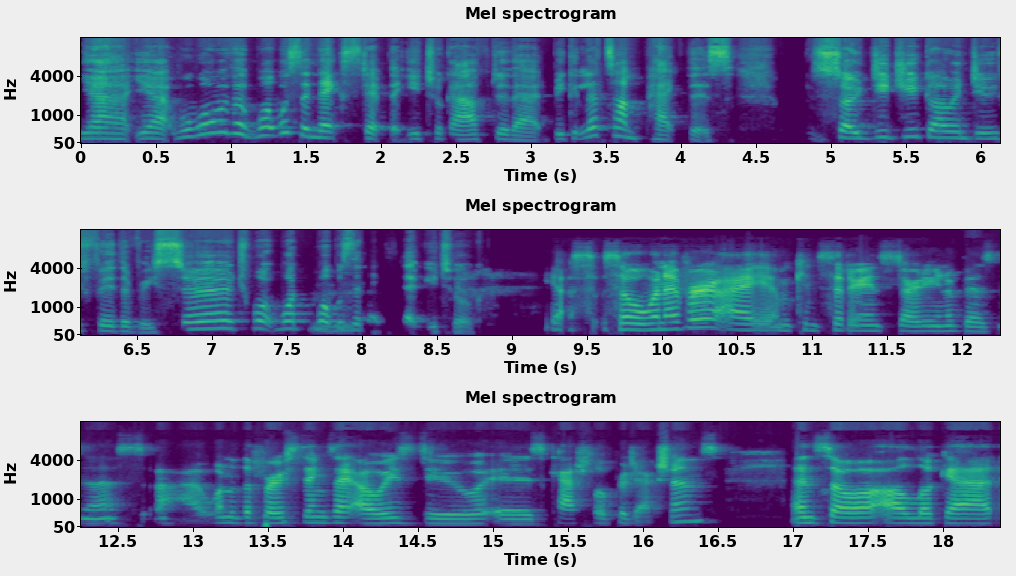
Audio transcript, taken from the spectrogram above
Yeah, yeah. Well, what were the what was the next step that you took after that? Because let's unpack this. So, did you go and do further research? What what what was mm-hmm. the next step you took? Yes. So, whenever I am considering starting a business, uh, one of the first things I always do is cash flow projections. And so I'll look at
